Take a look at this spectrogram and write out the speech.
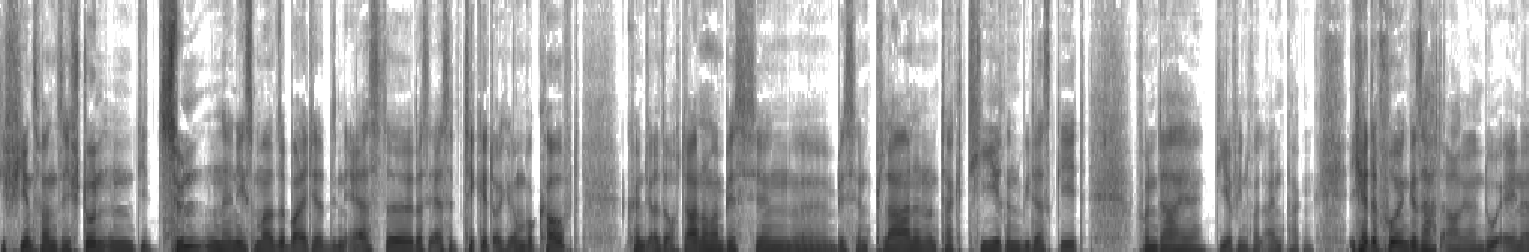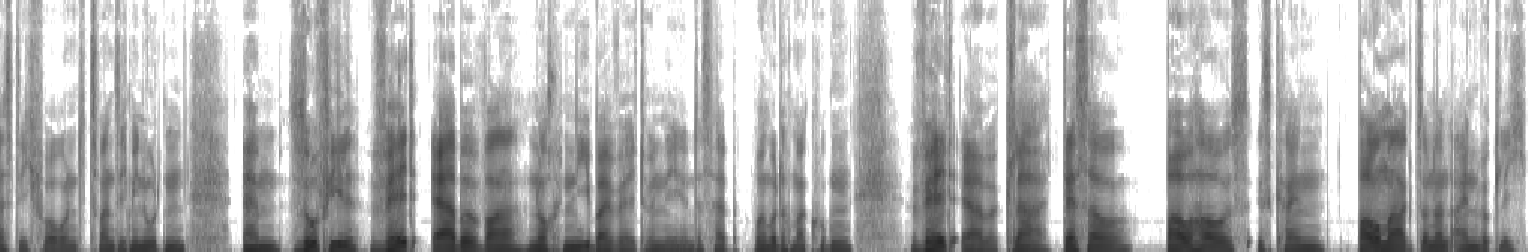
Die 24 Stunden, die zünden, nenne ich es mal. Sobald ihr den erste, das erste Ticket euch irgendwo kauft, könnt ihr also auch da nochmal ein bisschen, äh, ein bisschen planen und taktieren, wie das geht. Von daher, die auf jeden Fall einpacken. Ich hatte vorhin gesagt, Arian, du erinnerst dich, vor rund 20 Minuten. Ähm, so viel Welterbe war noch nie bei Welttournee und deshalb wollen wir doch mal gucken. Welterbe, klar, Dessau, Bauhaus ist kein Baumarkt, sondern ein wirklich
